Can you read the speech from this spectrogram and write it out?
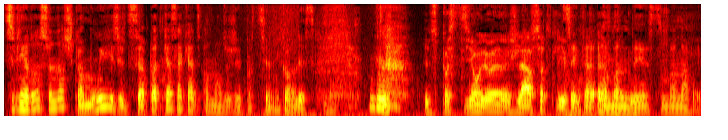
Tu viendras sur le. Je suis comme, oui. J'ai dit, c'est un podcast acadien. Oh mon dieu, j'ai postillonné, Carlis. Il y a du postillon là, je lave ça toutes les C'est fois. une bonne idée, c'est une bonne affaire.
